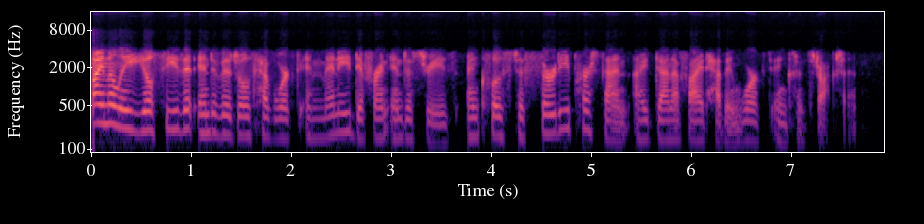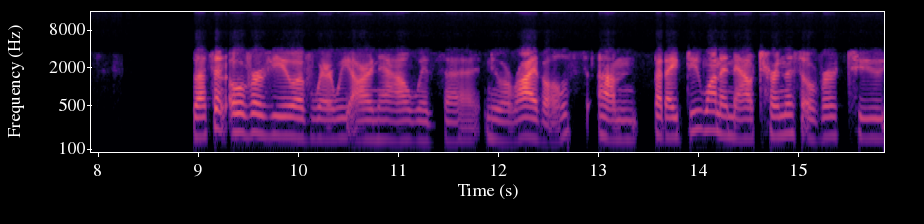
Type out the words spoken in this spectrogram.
Finally, you'll see that individuals have worked in many different industries and close to 30% identified having worked in construction. So that's an overview of where we are now with the new arrivals. Um, but I do want to now turn this over to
